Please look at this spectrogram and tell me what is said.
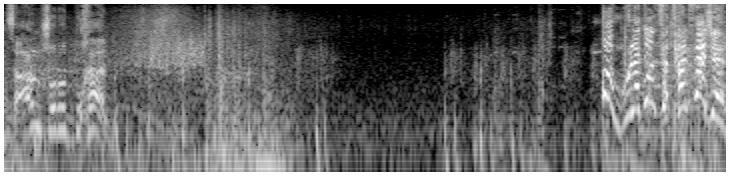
سأنشر الدخان. قنبلة ستنفجر.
